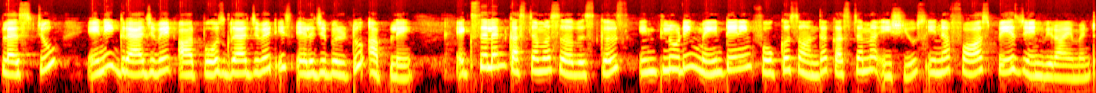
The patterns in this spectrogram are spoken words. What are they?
plus 2. Any graduate or postgraduate is eligible to apply. Excellent customer service skills including maintaining focus on the customer issues in a fast paced environment.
